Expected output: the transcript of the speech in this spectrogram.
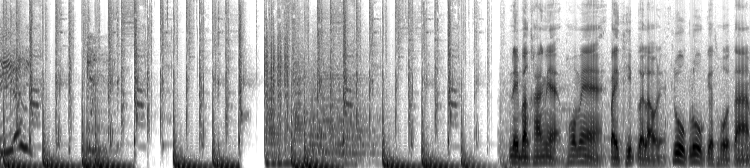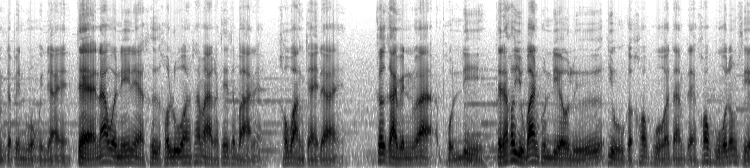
ในบางครั้งเนี่ยพ่อแม่ไปทริปกับเราเนี่ยลูกลูกจะโทรตามจะเป็นห่วงเป็นใยแต่ณวันนี้เนี่ยคือเขารู้ว่าถ้ามากับเทศบาลเนี่ยเขาวางใจได้ ก็กลายเป็นว่าผลดี แต่ถ้าเขาอยู่บ้านคนเดียวหรืออยู่กับครอบครัวก็ตามแต่ครอบครัวก็ต้องเสีย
